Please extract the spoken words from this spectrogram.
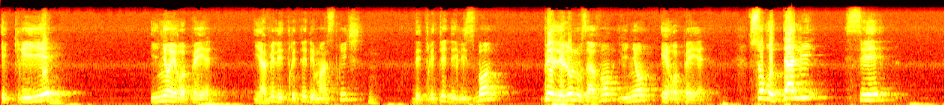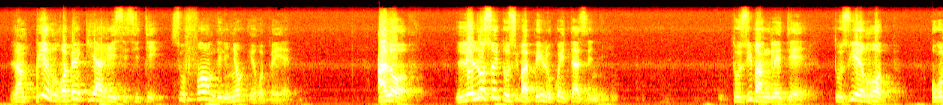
écrié Union européenne. Il y avait les traités de Maastricht des traités de Lisbonne puis lelo nous avons l'Union européenne. Soko tali c'est l'Empire romain qui a ressuscité sous forme de l'Union européenne. Alors, les lois tous les pays, les États-Unis, tous les Angleterre, tous les Europe, où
